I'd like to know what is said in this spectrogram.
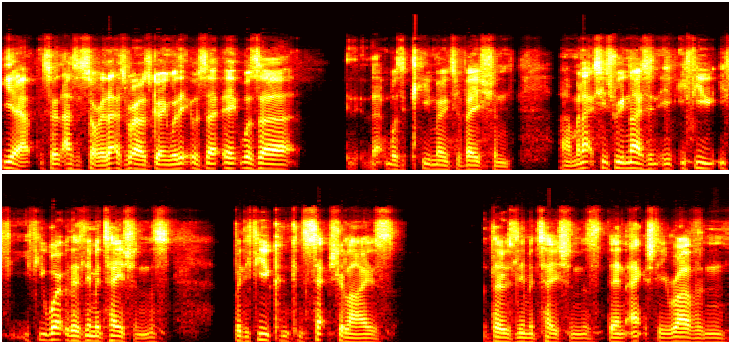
Yeah. So as a, sorry, that's where I was going with it. It was a, it was a, that was a key motivation. Um, and actually it's really nice. And if, if you, if, if you work with those limitations, but if you can conceptualize those limitations, then actually rather than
